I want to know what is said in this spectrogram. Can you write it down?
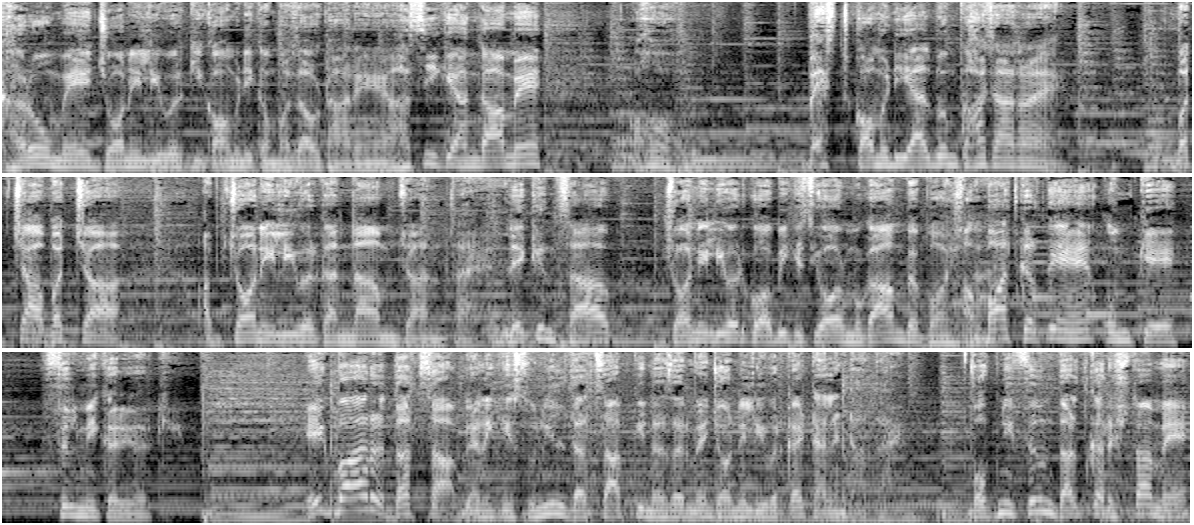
घरों में जॉनी लीवर की कॉमेडी का मज़ा उठा रहे हैं। हँसी के हंगामे। ओह, बेस्ट कॉमेडी एल्बम कहा जा रहा है? बच्चा बच्चा अब जॉनी लीवर का नाम जानता है। लेकिन साहब जॉनी लीवर को अभी किसी और मुकाम पे पहुँचना अब बात करते हैं उनके फिल्मी करियर की। एक बार दत्त साहब, यानी कि सुनील दत्त साहब की नज़र में जॉनी लीवर का टैलेंट आता है। वो अपनी फ़िल्म दर्द का रिश्ता में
